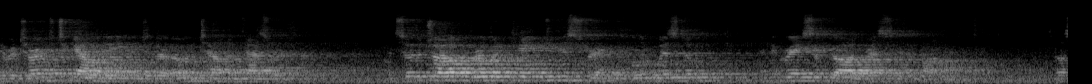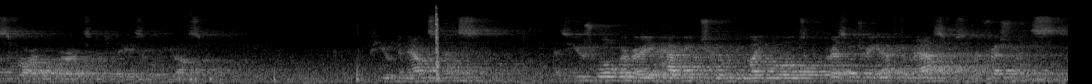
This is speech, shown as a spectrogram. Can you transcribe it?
they returned to Galilee and to their own town of Nazareth. And so the child grew and came to his strength, full of wisdom, and the grace of God rested upon him. Thus far the words of today's Holy Gospel. Few announcements. As usual, we're very happy to invite you all to the presbytery after Mass for some refreshments.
